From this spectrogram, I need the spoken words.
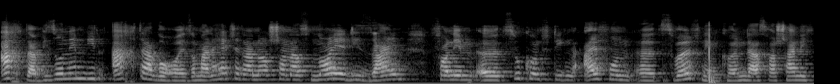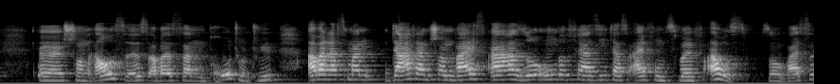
8er. Wieso nehmen die ein 8er-Gehäuse? Man hätte dann auch schon das neue Design von dem äh, zukünftigen iPhone äh, 12 nehmen können, da es wahrscheinlich äh, schon raus ist, aber ist dann ein Prototyp. Aber dass man da dann schon weiß, ah, so ungefähr sieht das iPhone 12 aus. So, weißt du?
